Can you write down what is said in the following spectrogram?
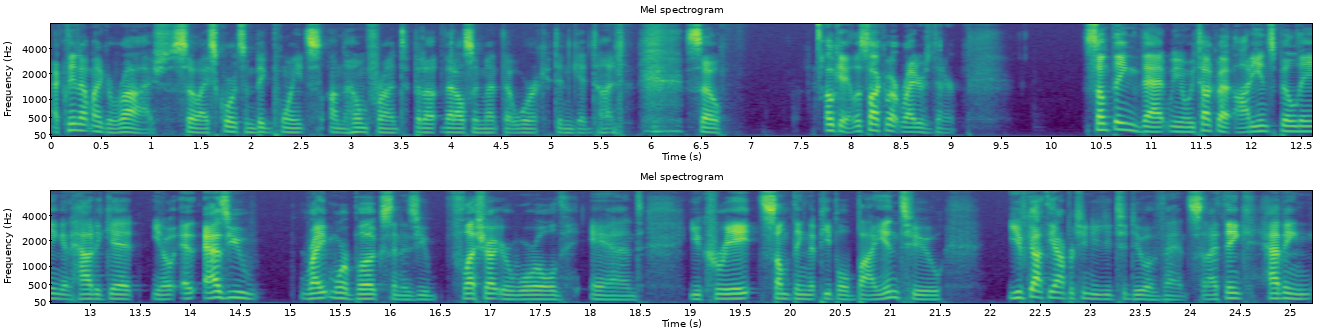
I cleaned out my garage, so I scored some big points on the home front, but uh, that also meant that work didn't get done. so, okay, let's talk about writer's dinner. Something that you know we talk about audience building and how to get you know as you write more books and as you flesh out your world and you create something that people buy into, you've got the opportunity to do events. And I think having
